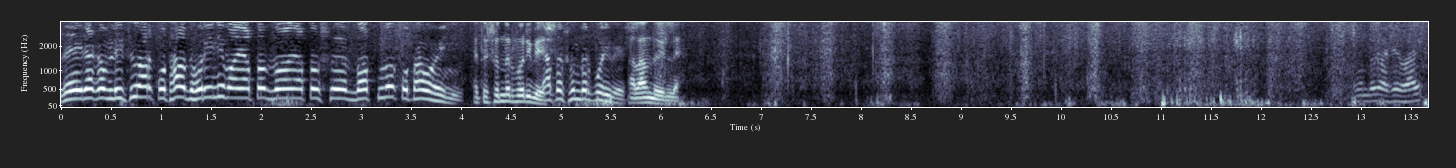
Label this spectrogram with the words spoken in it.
যে এইরকম লিচু আর কোথাও ধরিনি বা এত এত যত্ন কোথাও হয়নি। এত সুন্দর পরিবেশ। এত সুন্দর পরিবেশ। আলহামদুলিল্লাহ। বন্ধুরা আছে ভাই।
